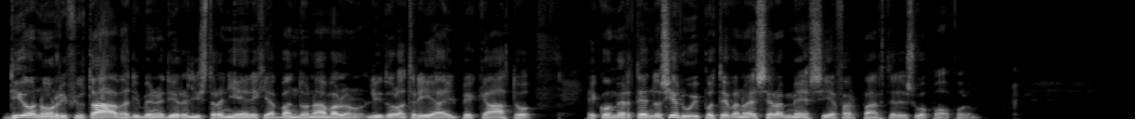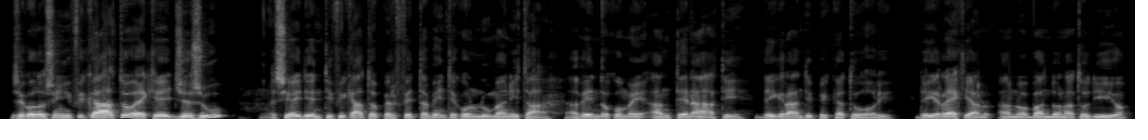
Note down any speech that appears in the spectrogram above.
Dio non rifiutava di benedire gli stranieri che abbandonavano l'idolatria e il peccato e convertendosi a lui potevano essere ammessi a far parte del suo popolo. Il secondo significato è che Gesù si è identificato perfettamente con l'umanità, avendo come antenati dei grandi peccatori, dei re che hanno abbandonato Dio,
